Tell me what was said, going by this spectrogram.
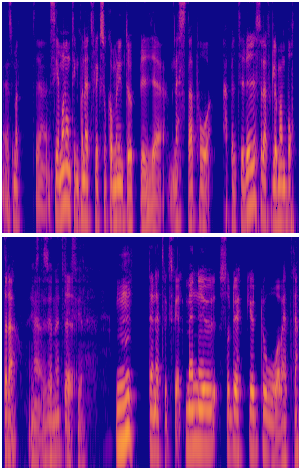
Är som att eh, ser man någonting på Netflix så kommer det inte upp i eh, nästa på Apple TV. Så därför glömmer man bort det där. Just Eh, det, så det är att, Netflix fel. Mm, det är Netflix fel. Men nu så dök ju då, vad heter det?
